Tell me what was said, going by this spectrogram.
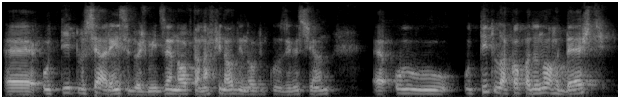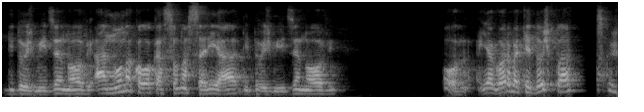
é, o título cearense 2019, está na final de novo, inclusive, esse ano, é, o, o título da Copa do Nordeste de 2019, a nona colocação na Série A de 2019. Porra, e agora vai ter dois clássicos,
